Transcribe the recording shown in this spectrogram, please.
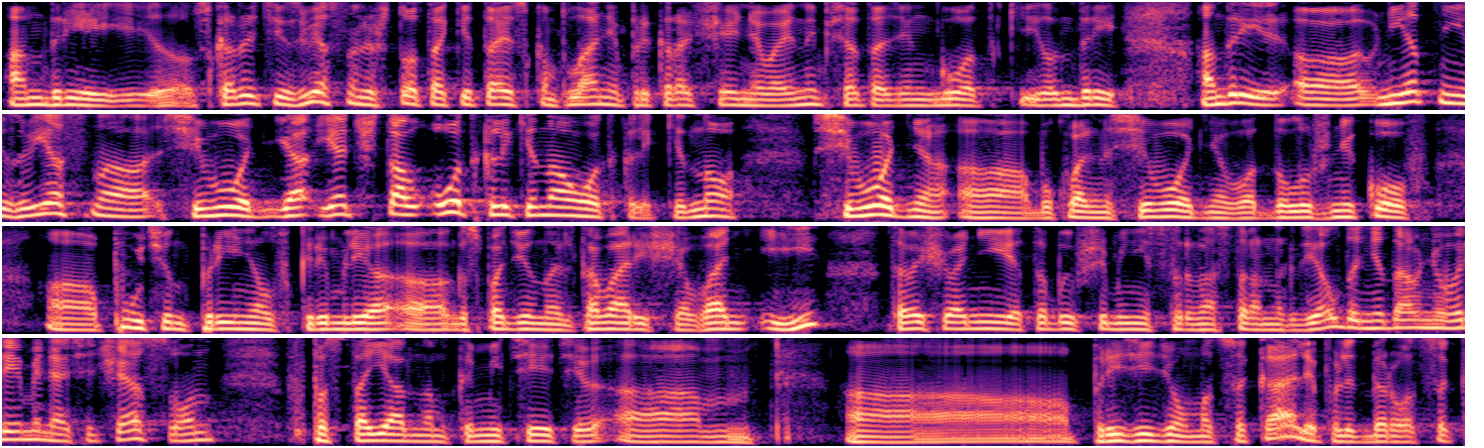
Андрей, скажите, известно ли что-то о китайском плане прекращения войны 51 год? Андрей, Андрей, э, нет, неизвестно. Сегодня я, я читал отклики на отклики, но сегодня, буквально сегодня, вот Должников Путин принял в Кремле господина или товарища Вань И. Товарищ Вань И – это бывший министр иностранных дел до недавнего времени, а сейчас он в постоянном комитете президиума ЦК или политбюро ЦК,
